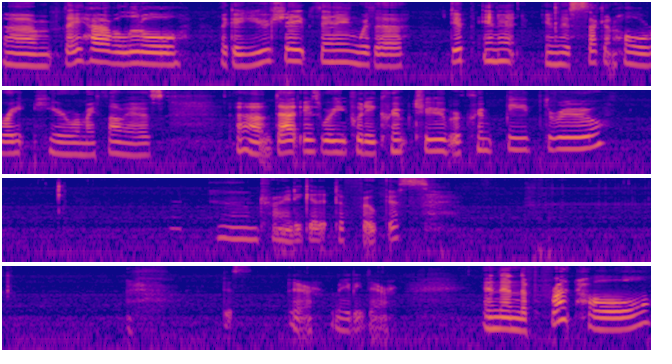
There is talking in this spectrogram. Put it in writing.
Um, they have a little, like a U-shaped thing with a dip in it in this second hole right here where my thumb is. Uh, that is where you put a crimp tube or crimp bead through. I'm trying to get it to focus. This, there, maybe there. And then the front hole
